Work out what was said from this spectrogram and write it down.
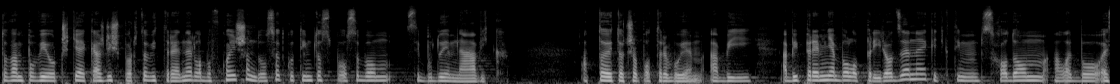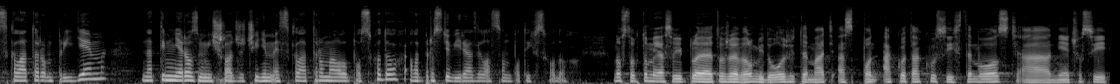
To vám povie určite aj každý športový tréner, lebo v konečnom dôsledku týmto spôsobom si budujem návyk. A to je to, čo potrebujem, aby, aby pre mňa bolo prirodzené, keď k tým schodom alebo eskalátorom prídem, nad tým nerozmýšľať, že či idem eskalátorom alebo po schodoch, ale proste vyrazila som po tých schodoch. No z tohto mi asi vyplýva to, že je veľmi dôležité mať aspoň ako takú systémovosť a niečo si,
